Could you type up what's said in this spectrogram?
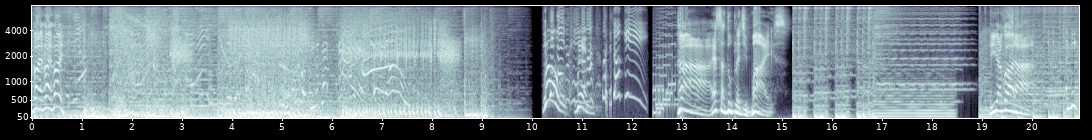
Vai, vai, vai, vai. Win. Ha! Essa dupla é demais! E agora, Anita.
